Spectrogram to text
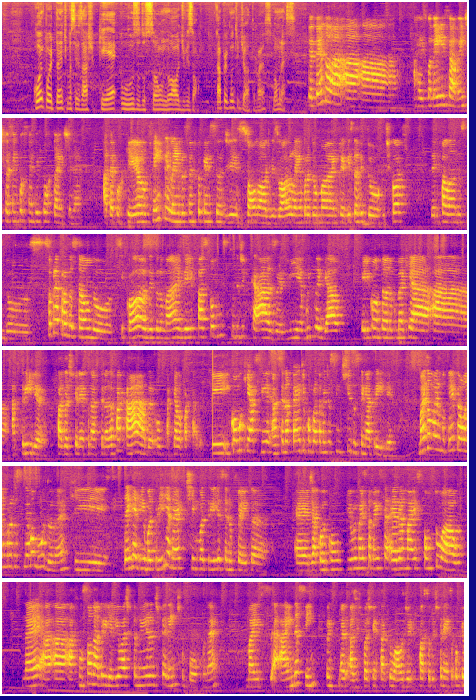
Quão importante vocês acham que é o uso do som no audiovisual? É uma pergunta idiota, mas vamos nessa. Eu tendo a, a, a responder inicialmente que é 100% importante, né? Até porque eu sempre lembro, sempre que eu penso de som no audiovisual, eu lembro de uma entrevista do Hitchcock, dele falando assim, dos, sobre a produção do Psicose e tudo mais, e ele faz todo um estudo de caso ali, é muito legal. Ele contando como é que a, a, a trilha faz a diferença na cena da facada, ou aquela facada. E, e como que a, a cena perde completamente o sentido sem a trilha. Mas ao mesmo tempo eu lembro do cinema mudo, né? Que tem ali uma trilha, né? Tinha uma trilha sendo feita é, de acordo com o filme, mas também era mais pontual, né? A, a, a, função da trilha ali eu acho que também era diferente um pouco, né? Mas ainda assim, a gente pode pensar que o áudio é faz a diferença, porque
